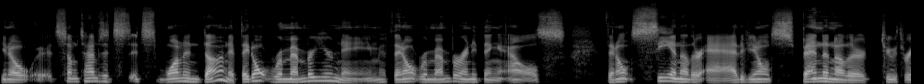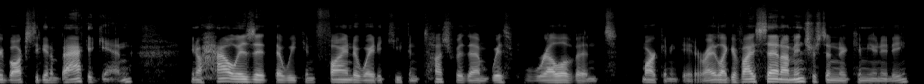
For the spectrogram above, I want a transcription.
you know eh, sometimes it's it's one and done if they don't remember your name if they don't remember anything else if they don't see another ad if you don't spend another two three bucks to get them back again you know, how is it that we can find a way to keep in touch with them with relevant marketing data, right? Like if I said I'm interested in a community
